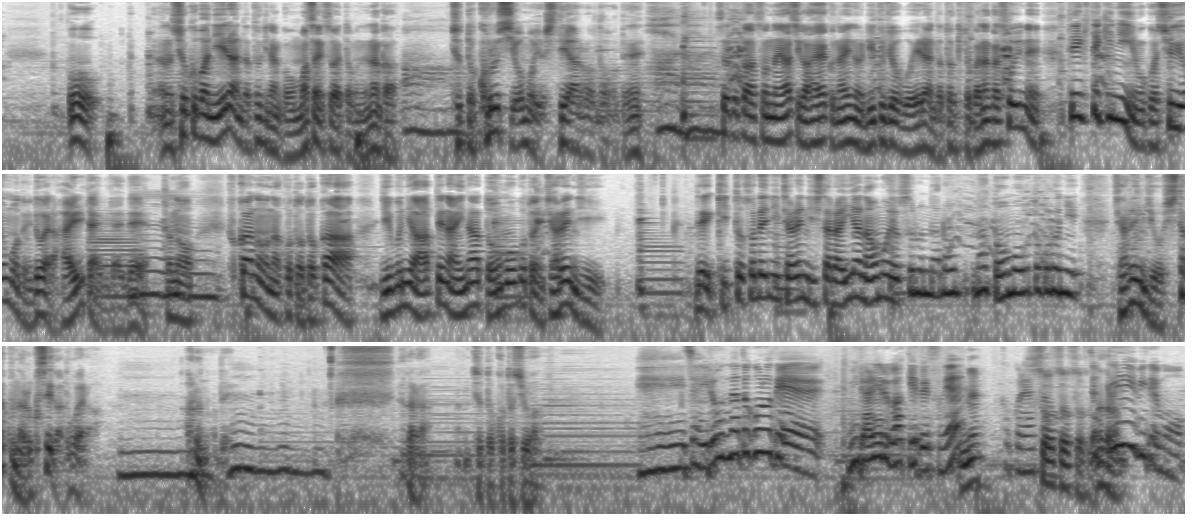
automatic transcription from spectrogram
をあの職場に選んだ時なんかもまさにそうやったもんね。なんかあちょっと苦しい思いをしてやろうと思ってね。はいはいそれとかそんなに足が速くないのに陸上部を選んだ時とか なんかそういうね定期的に僕は修行モードにどうやら入りたいみたいでうん。その不可能なこととか自分には合ってないなと思うことにチャレンジ。できっとそれにチャレンジしたら嫌な思いをするんだろうなと思うところにチャレンジをしたくなる癖がどうやらあるので。だからちょっと今年は。えー、じゃあいろんなところで見られるわけですね。ね。心屋さん。そうそうそうそう。テレビでも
